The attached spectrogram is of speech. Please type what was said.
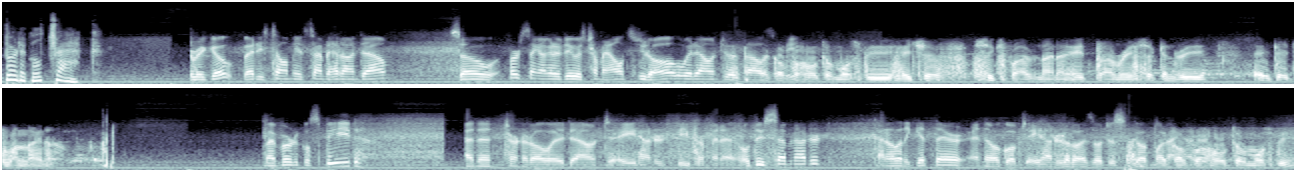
Vertical track. Here we go. Betty's telling me it's time to head on down. So first thing I'm going to do is turn my altitude all the way down to a thousand Alpha feet. Hotel Mosby, HF 65998 primary, secondary 8819. My vertical speed, and then turn it all the way down to 800 feet per minute. We'll do 700, kind of let it get there, and then we'll go up to 800. Otherwise, I'll just go up to Mike Alpha 900. Hotel Mosby,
